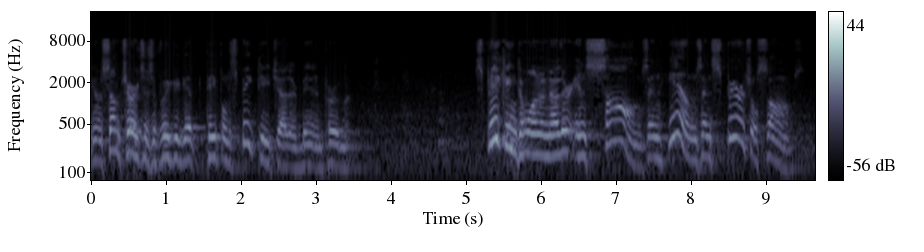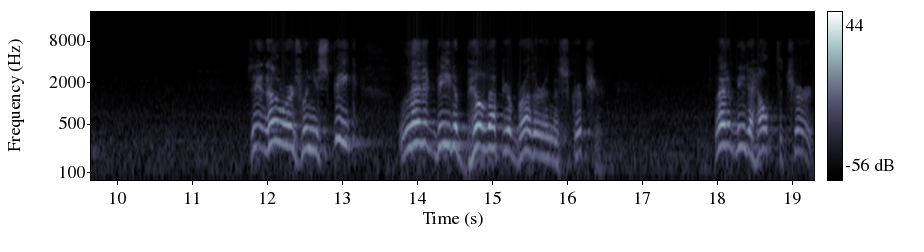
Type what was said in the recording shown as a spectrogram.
You know, some churches, if we could get people to speak to each other, would be an improvement. Speaking to one another in psalms and hymns and spiritual songs. See, in other words, when you speak, let it be to build up your brother in the scripture. Let it be to help the church.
